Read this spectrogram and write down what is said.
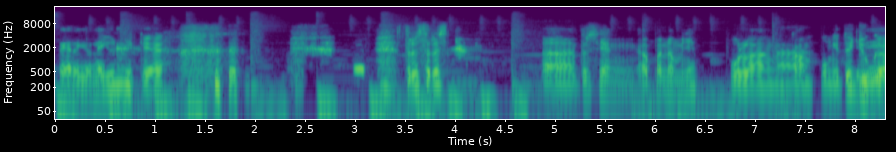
very unique. unik ya. terus terus Ah, terus yang apa namanya pulang Nah, kampung itu Jadi, juga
